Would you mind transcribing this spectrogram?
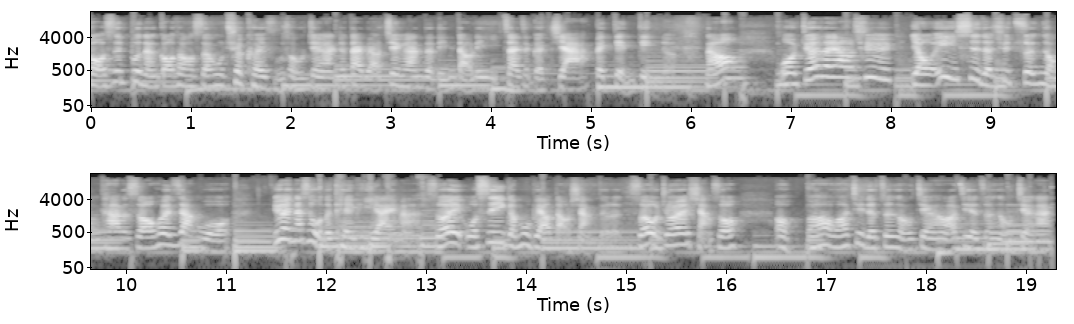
狗是不能沟通的生物，却可以服从建安，就代表建安的领导力在这个家被奠定了。然后我觉得要去有意识的去尊荣它的时候，会让我，因为那是我的 KPI 嘛，所以我是一个目标导向的人，所以我就会想说，哦，我要我要记得尊荣建安，我要记得尊荣建安，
